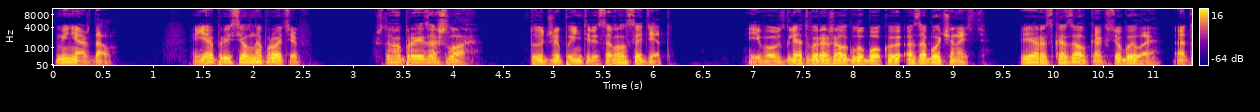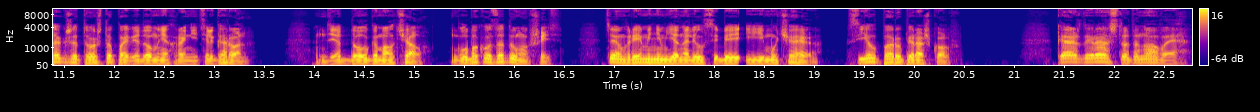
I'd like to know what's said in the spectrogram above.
меня ждал. Я присел напротив. «Что произошло?» Тут же поинтересовался дед. Его взгляд выражал глубокую озабоченность. Я рассказал, как все было, а также то, что поведал мне хранитель Гарон. Дед долго молчал, глубоко задумавшись. Тем временем я налил себе и ему чаю, съел пару пирожков. «Каждый раз что-то новое»,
